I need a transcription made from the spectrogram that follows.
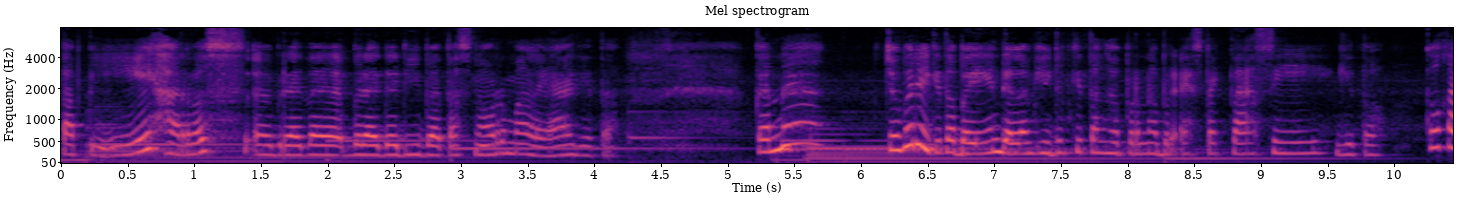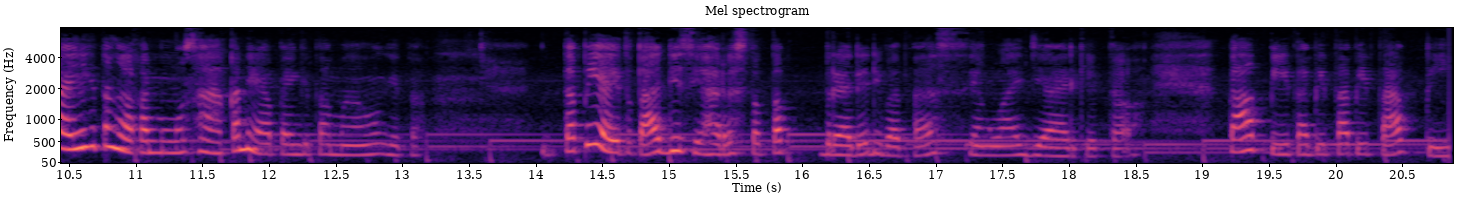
Tapi harus uh, berada berada di batas normal ya gitu. Karena coba deh kita bayangin dalam hidup kita nggak pernah berekspektasi gitu. Kok kayaknya kita nggak akan mengusahakan ya apa yang kita mau gitu. Tapi ya itu tadi sih harus tetap berada di batas yang wajar gitu. Tapi tapi tapi tapi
